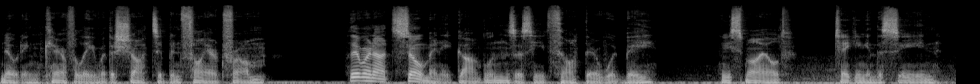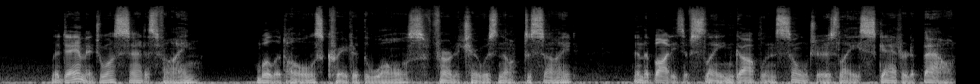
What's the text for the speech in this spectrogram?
noting carefully where the shots had been fired from. There were not so many goblins as he'd thought there would be. He smiled, taking in the scene. The damage was satisfying. Bullet holes cratered the walls, furniture was knocked aside, and the bodies of slain goblin soldiers lay scattered about.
